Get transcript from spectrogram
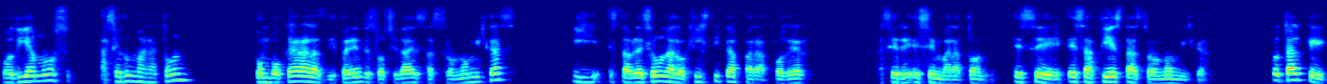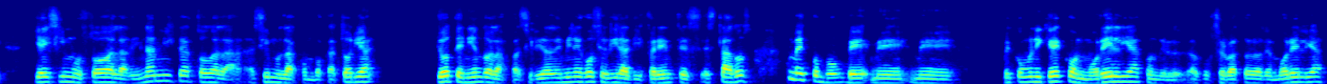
podíamos hacer un maratón, convocar a las diferentes sociedades astronómicas y establecer una logística para poder hacer ese maratón, ese, esa fiesta astronómica. Total que ya hicimos toda la dinámica, toda la, hicimos la convocatoria yo teniendo la facilidad de mi negocio de ir a diferentes estados, me, me, me, comuniqué con Morelia, con el Observatorio de Morelia,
